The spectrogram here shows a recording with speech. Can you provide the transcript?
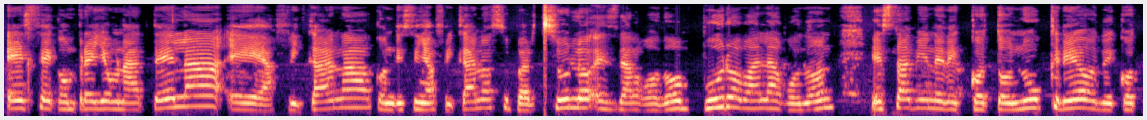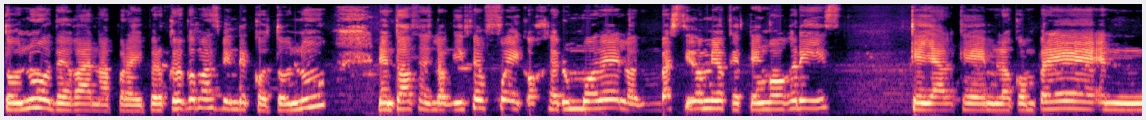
Este compré yo una tela eh, africana, con diseño africano, súper chulo. Es de algodón, puro, ¿vale? Algodón. Esta viene de Cotonou, creo, de Cotonou o de Ghana por ahí. Pero creo que más bien de Cotonou. Entonces lo que hice fue coger un modelo de un vestido mío que tengo gris que ya que me lo compré en,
